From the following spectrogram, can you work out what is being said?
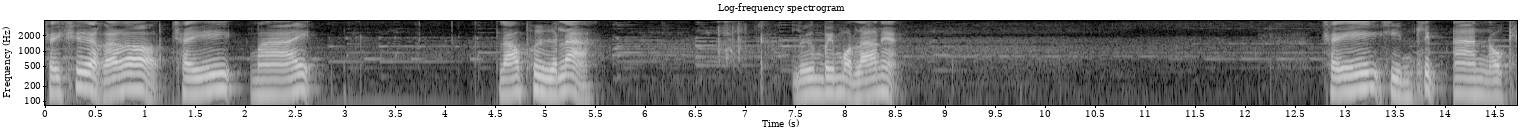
ใช้เชือกแล้วก็ใช้ไม้ แล้วพื้นล่ะ ลืมไปหมดแล้วเนี่ย ใช้หินสิบอันโอเค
